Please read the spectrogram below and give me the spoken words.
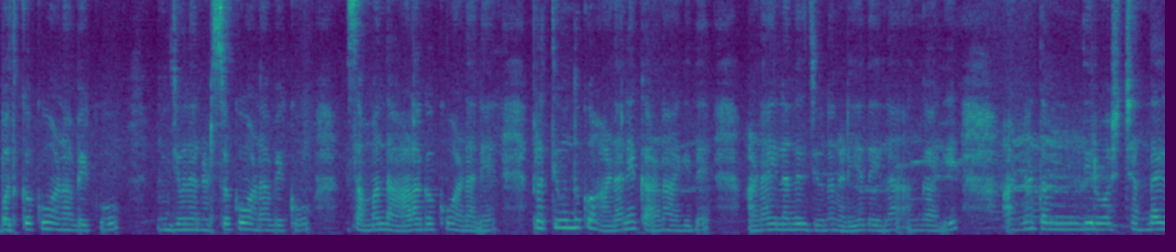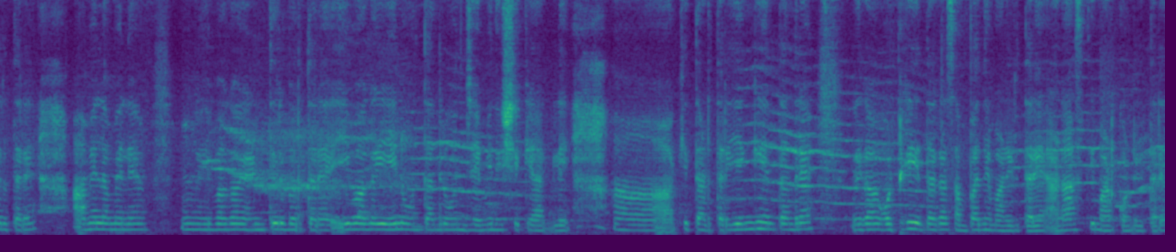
ಬದುಕೋಕ್ಕೂ ಹಣ ಬೇಕು ಜೀವನ ನಡೆಸೋಕ್ಕೂ ಹಣ ಬೇಕು. ಸಂಬಂಧ ಹಾಳಾಗೋಕ್ಕೂ ಹಣನೇ, ಪ್ರತಿಯೊಂದಕ್ಕೂ ಹಣನೇ ಕಾರಣ ಆಗಿದೆ. ಹಣ ಇಲ್ಲಾಂದರೆ ಜೀವನ ನಡೆಯೋದೇ ಇಲ್ಲ. ಹಂಗಾಗಿ ಅಣ್ಣ ತಂದಿರುವಷ್ಟು ಚೆಂದ ಇರ್ತಾರೆ. ಆಮೇಲೆ ಆಮೇಲೆ ಇವಾಗ ಹೆಂಡ್ತಿರು ಬರ್ತಾರೆ. ಇವಾಗ ಏನು ಅಂತಂದರೆ ಒಂದು ಜಮೀನು ಆಗಲಿ ಕಿತ್ತಾಡ್ತಾರೆ. ಹೆಂಗೆ ಅಂತಂದರೆ, ಈಗ ಒಟ್ಟಿಗೆ ಇದ್ದಾಗ ಸಂಪಾದನೆ ಮಾಡಿರ್ತಾರೆ, ಹಣ ಆಸ್ತಿ ಮಾಡ್ಕೊಂಡಿರ್ತಾರೆ.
